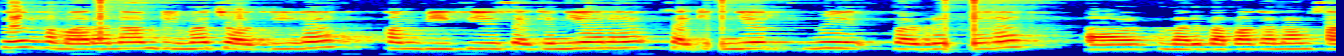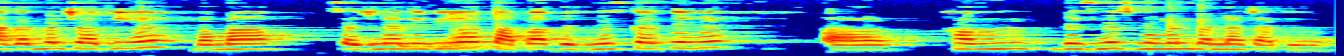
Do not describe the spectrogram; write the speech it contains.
सर हमारा नाम रीमा चौधरी है। हम बी बीसीए सेकेंड ईयर है। सेकेंड ईयर में पढ़ रहे हैं। और हमारे पापा का नाम सागरमल चौधरी है। मम्मा सजना देवी है। पापा बिज़नेस करते हैं। और हम बिज़नेस वुमेन बनना चाहते हैं।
